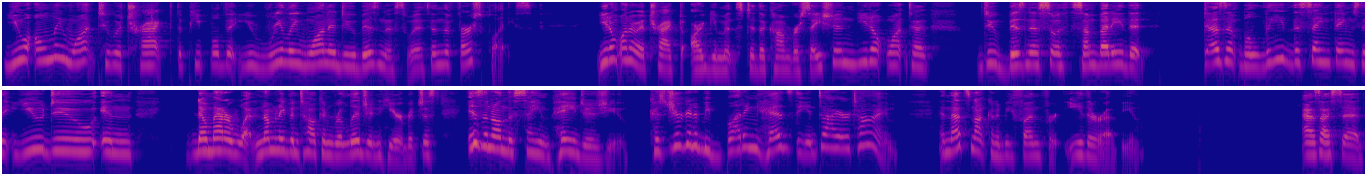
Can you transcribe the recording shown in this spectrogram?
You only want to attract the people that you really want to do business with in the first place. You don't want to attract arguments to the conversation. You don't want to do business with somebody that doesn't believe the same things that you do in no matter what, and I'm not even talking religion here, but just isn't on the same page as you because you're going to be butting heads the entire time. And that's not going to be fun for either of you. As I said,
